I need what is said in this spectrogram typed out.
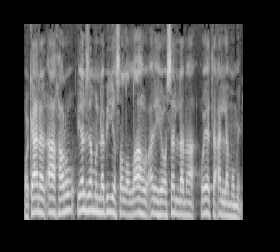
وكان الآخر يلزم النبي صلى الله عليه وسلم ويتعلم منه.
